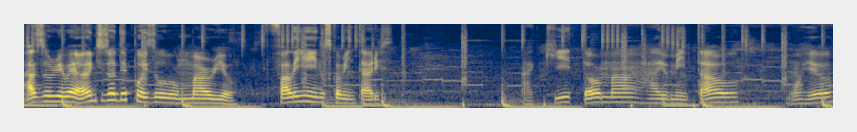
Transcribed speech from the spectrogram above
Azuril é antes ou depois do Mario? Falem aí nos comentários. Aqui, toma, raio mental, morreu.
